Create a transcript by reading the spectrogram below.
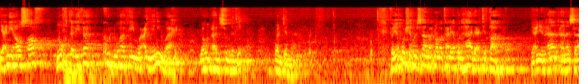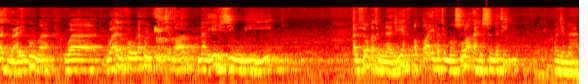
يعني أوصاف مختلفة كلها في معين واحد وهم أهل السنة والجماعة. فيقول شيخ الإسلام رحمه الله تعالى يقول هذا اعتقاد. يعني الآن أنا سأتلو عليكم و و وأذكر لكم اعتقاد ما يجزم به الفرقة الناجية الطائفة المنصورة أهل السنة والجماعة.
